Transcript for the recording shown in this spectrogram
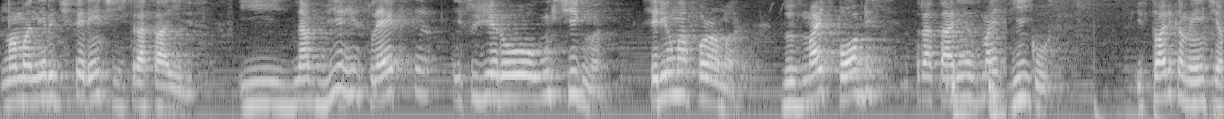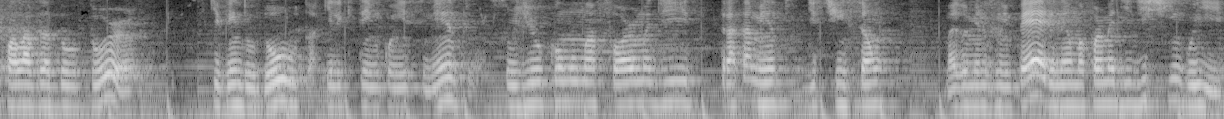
uma maneira diferente de tratar eles. E na via reflexa, isso gerou um estigma. Seria uma forma dos mais pobres tratarem os mais ricos. Historicamente, a palavra doutor, que vem do douto, aquele que tem o conhecimento, surgiu como uma forma de tratamento, distinção, mais ou menos no Império, né? uma forma de distinguir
